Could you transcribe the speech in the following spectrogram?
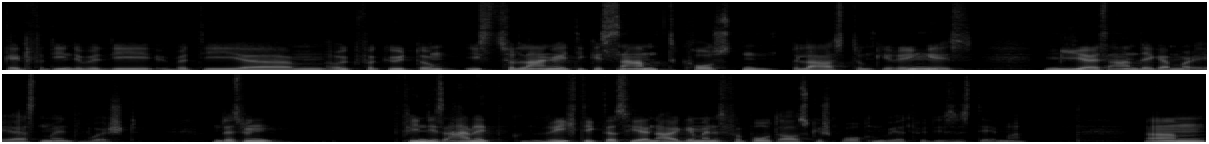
Geld verdient über die, über die ähm, Rückvergütung, ist, solange die Gesamtkostenbelastung gering ist, mir als Anleger mal erstmal entwurscht. Und deswegen finde ich es auch nicht richtig, dass hier ein allgemeines Verbot ausgesprochen wird für dieses Thema. Ähm,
